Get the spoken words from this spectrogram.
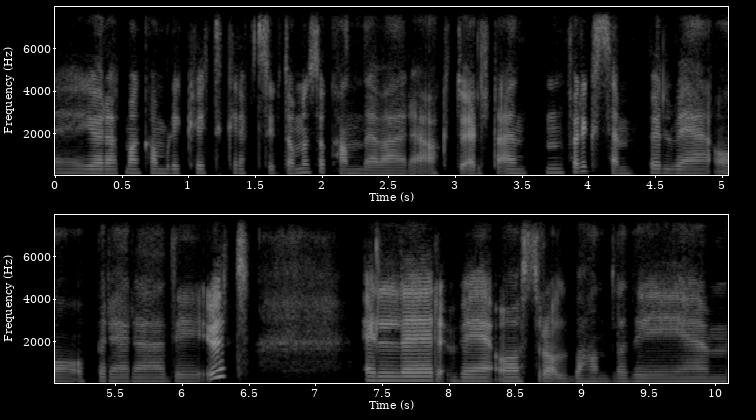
gjør at man kan bli kvitt kreftsykdommen, så kan det være aktuelt. Enten f.eks. ved å operere de ut, eller ved å strålebehandle de um,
